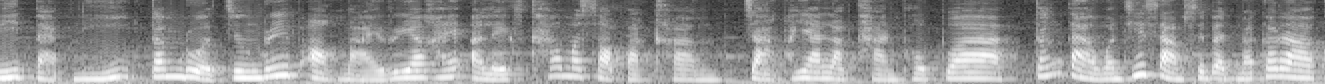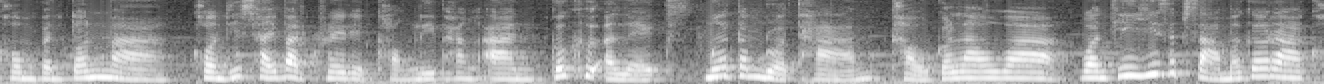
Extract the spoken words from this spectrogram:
มีดแบบนี้ตำรวจจึงรีบออกหมายเรียกให้อเล็กซ์เข้ามาสอบปากคำจากพยานหลักฐานพบว่า ตั้งแต่วันที่ 31 มกราคมเป็นต้นมา คนที่ใช้บัตรเครดิตของลีพังอันก็คืออเล็กซ์เมื่อตำรวจถาม เขาก็เล่าว่าวันที่ 23 มกราค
